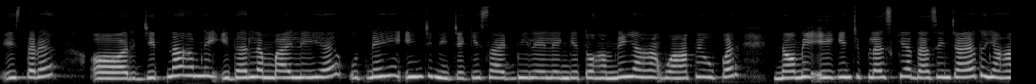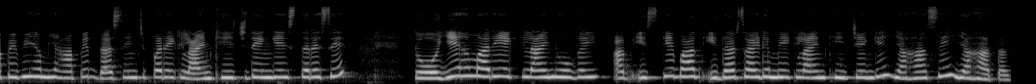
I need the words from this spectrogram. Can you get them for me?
इस तरह। और जितना हमने इधर लंबाई ली है, उतने ही इंच नीचे की साइड भी ले लेंगे। तो हमने यहाँ, वहाँ पे ऊपर नौ में एक इंच प्लस किया, दस इंच आया तो यहाँ पे भी हम यहाँ पे दस इंच पर एक लाइन खींच देंगे इस तरह से। तो ये हमारी एक लाइन हो गई। अब इसके बाद इधर साइड हम एक लाइन खींचेंगे, यहाँ से यहाँ तक,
